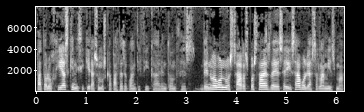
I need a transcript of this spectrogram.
patologías que ni siquiera somos capaces de cuantificar. Entonces, de nuevo, nuestra respuesta desde SEISA vuelve a ser la misma.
